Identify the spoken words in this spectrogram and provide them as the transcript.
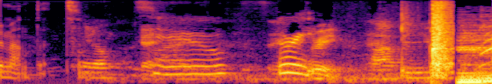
experimentet. Two, three. Three.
